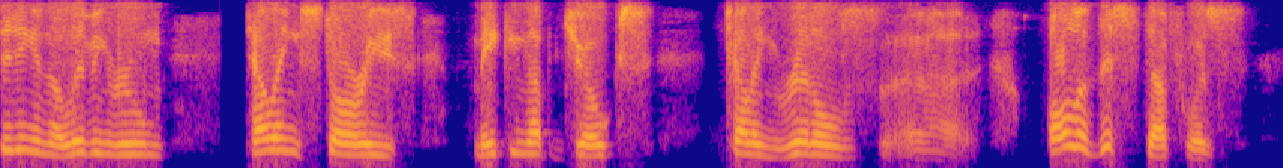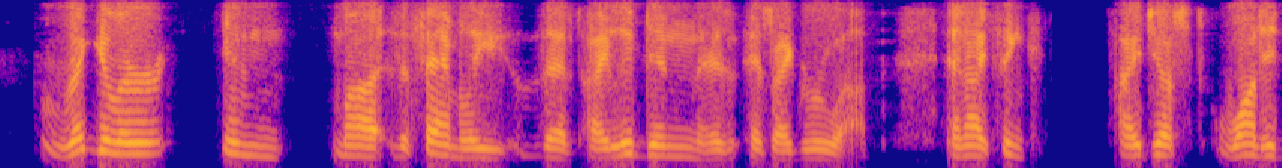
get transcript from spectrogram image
sitting in the living room, telling stories, making up jokes, telling riddles, uh, all of this stuff was regular in my the family that I lived in as, as I grew up, and I think I just wanted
